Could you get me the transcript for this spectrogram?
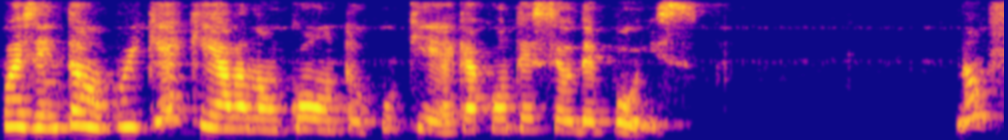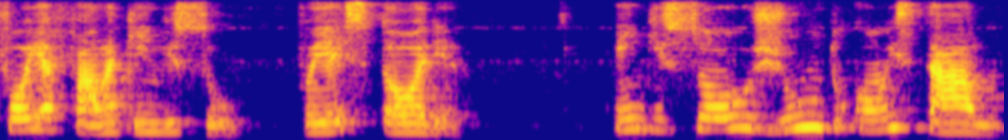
Pois então, por que, que ela não conta o que é que aconteceu depois? Não foi a fala que enguiçou, foi a história. Enguiçou junto com o estalo.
